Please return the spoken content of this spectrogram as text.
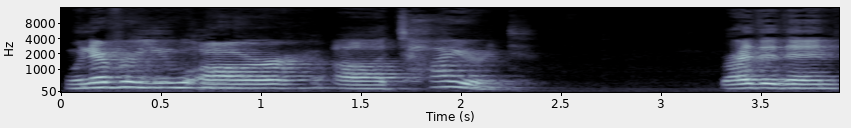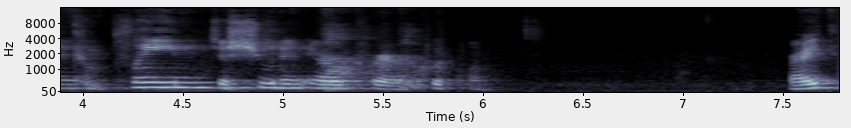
Whenever you are uh, tired, Rather than complain, just shoot an arrow prayer, quick one. Right?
